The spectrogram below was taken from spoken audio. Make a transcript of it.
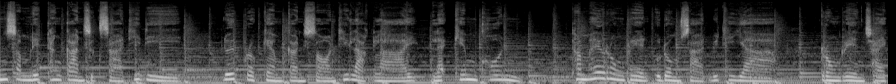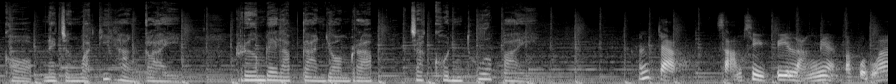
ลสำลิดทางการศึกษาที่ดี ด้วยโปรแกรมการสอนที่หลากหลายและเข้มข้นทำให้โรงเรียนอุดมศาสตร์วิทยา โรงเรียนชายขอบในจังหวัดที่ห่างไกล เริ่มได้รับการยอมรับจากคนทั่วไปนั้นจาก 3-4 ปีหลังเนี่ยปรากฏว่า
